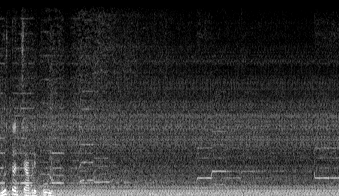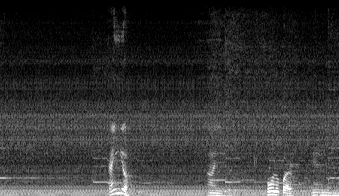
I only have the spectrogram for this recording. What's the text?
બૂસ્ટ જ છે આપણી ફૂલ કાઈ ગયો હા અહીં ગયો પુલ ઉપર હમ, હમ, હમ.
